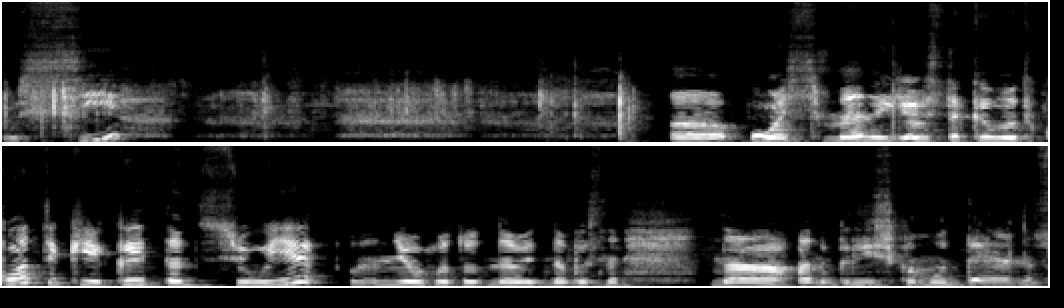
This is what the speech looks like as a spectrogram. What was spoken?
усі. Е, ось, в мене є ось такий от котик, який танцює. У нього тут навіть написано на англійському dance.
